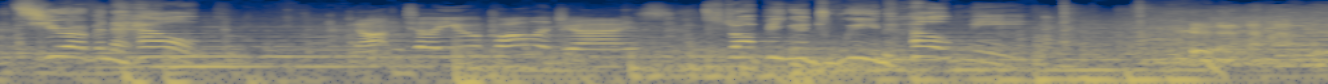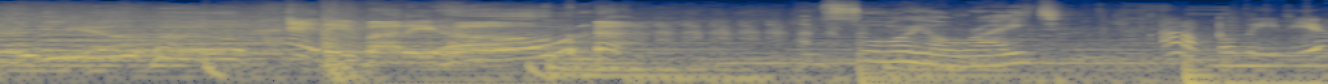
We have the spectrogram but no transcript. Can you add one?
It's here, Evan. Help! Not until you apologize. Stop being a dweeb. Help me. Anybody home? I'm sorry, all right? I don't believe you.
